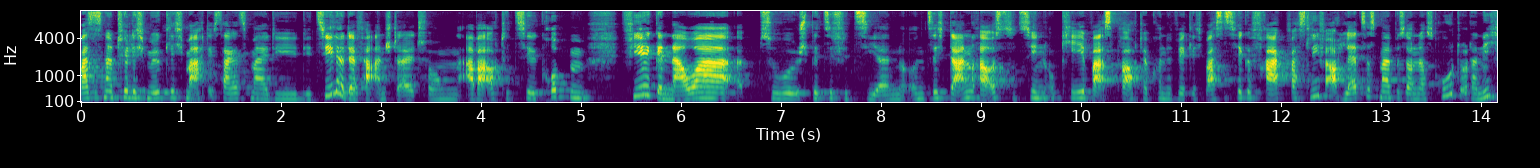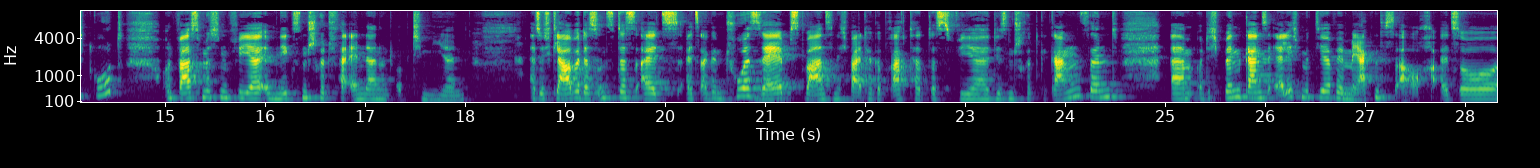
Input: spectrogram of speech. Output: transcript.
was es natürlich möglich macht, ich sage jetzt mal, die, die Ziele der Veranstaltung, aber auch die Zielgruppen viel genauer zu spezifizieren und sich dann rauszuziehen, okay, was braucht der Kunde wirklich, was ist hier gefragt, was lief auch letztes Mal besonders gut oder nicht gut? Und was müssen wir im nächsten Schritt verändern und optimieren. Also ich glaube, dass uns das als, als Agentur selbst wahnsinnig weitergebracht hat, dass wir diesen Schritt gegangen sind. Ähm, und ich bin ganz ehrlich mit dir, wir merken das auch. Also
